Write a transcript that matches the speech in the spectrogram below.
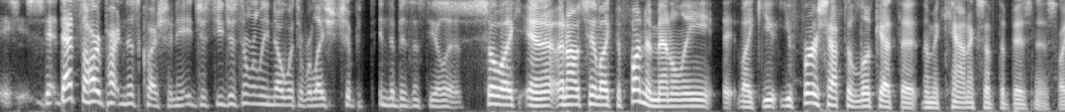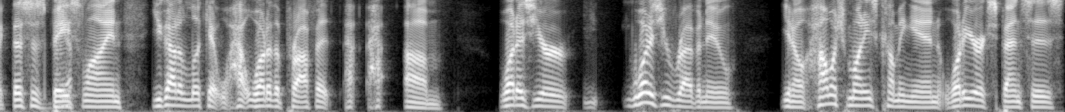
th- that's the hard part in this question it just you just don't really know what the relationship in the business deal is So like, and, and I would say like the fundamentally, like you you first have to look at the the mechanics of the business. Like this is baseline. You got to look at how what are the profit, um, what is your what is your revenue? You know, how much money's coming in? What are your expenses?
